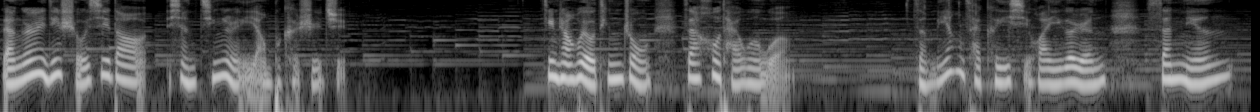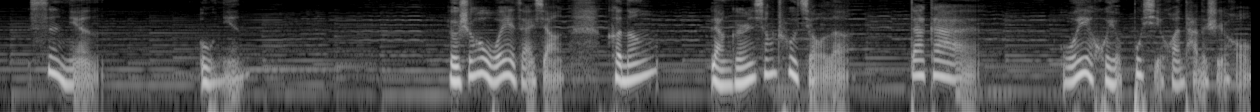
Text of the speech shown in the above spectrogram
两个人已经熟悉到像亲人一样不可失去。经常会有听众在后台问我，怎么样才可以喜欢一个人三年、四年、五年？有时候我也在想，可能两个人相处久了，大概我也会有不喜欢他的时候。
